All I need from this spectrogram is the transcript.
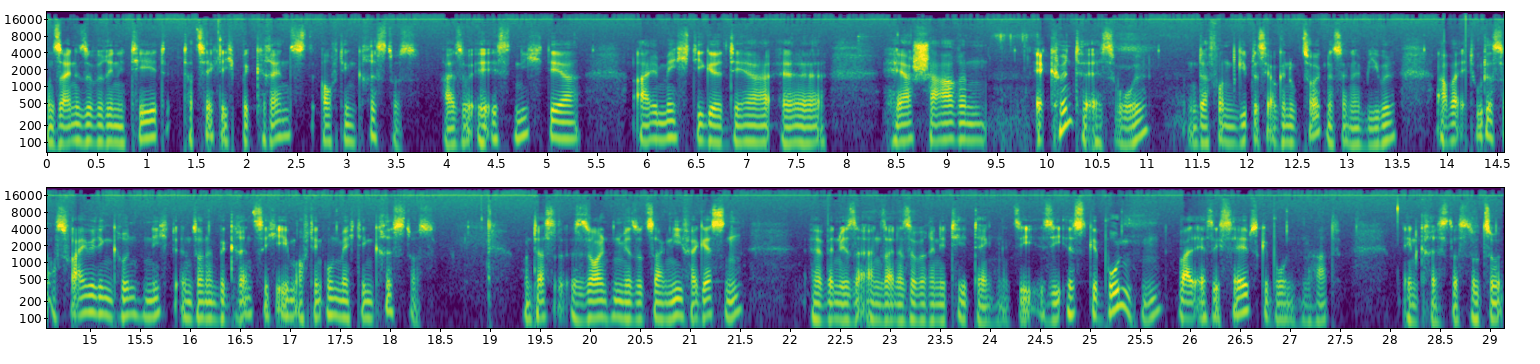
und seine Souveränität tatsächlich begrenzt auf den Christus. Also er ist nicht der Allmächtige, der äh, Herrscharen, er könnte es wohl, davon gibt es ja auch genug Zeugnisse in der Bibel, aber er tut das aus freiwilligen Gründen nicht, sondern begrenzt sich eben auf den unmächtigen Christus. Und das sollten wir sozusagen nie vergessen, äh, wenn wir an seine Souveränität denken. Sie, sie ist gebunden, weil er sich selbst gebunden hat in Christus. So, so,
